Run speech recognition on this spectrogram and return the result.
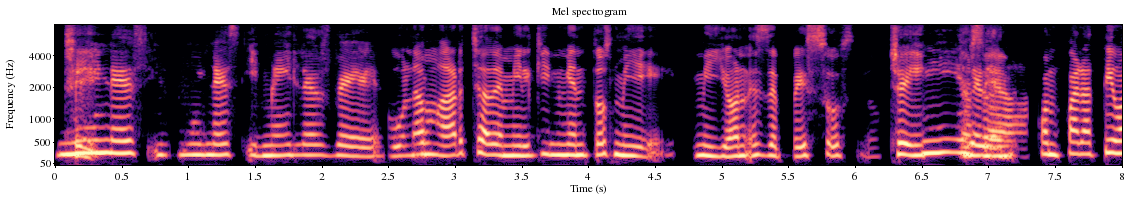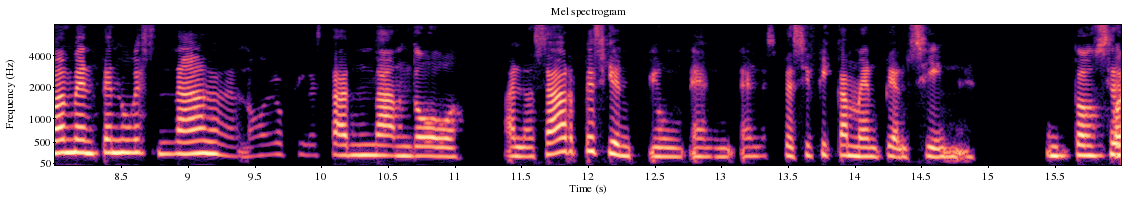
miles y miles y miles de... Una marcha de 1.500 millones de pesos, ¿no? Sí, o sea, comparativamente no es nada, ¿no? Lo que le están dando a las artes y en, en, específicamente al cine. Entonces,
